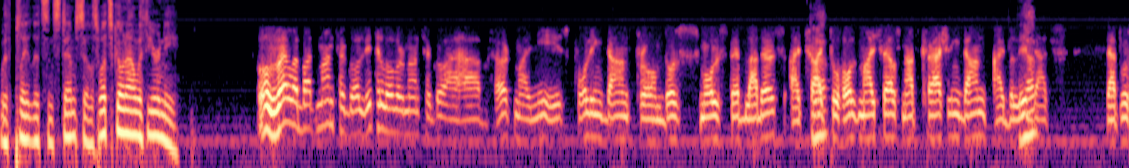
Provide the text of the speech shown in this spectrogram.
with platelets and stem cells. What's going on with your knee? Oh, well, about a month ago, little over a month ago, I have hurt my knees falling down from those small step ladders. I tried Yep. to hold myself, not crashing down. I believe Yep. that that was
